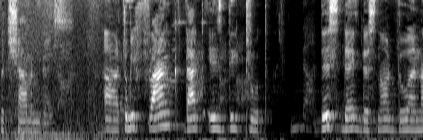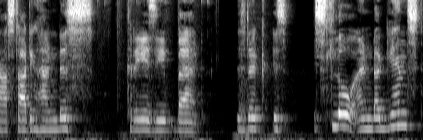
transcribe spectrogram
with shaman guys. Uh, to be frank that is the truth. This deck does not do and our starting hand is crazy bad. This deck is slow and against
